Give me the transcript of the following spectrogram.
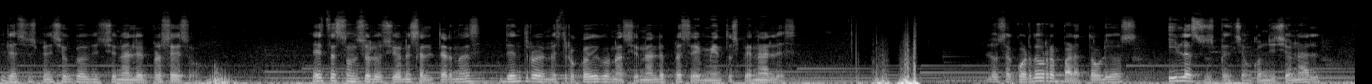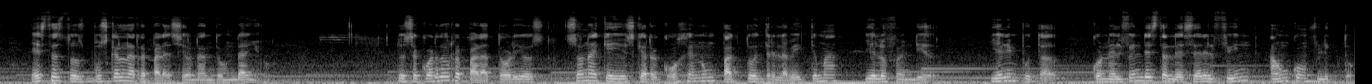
y la suspensión condicional del proceso. Estas son soluciones alternas dentro de nuestro Código Nacional de Procedimientos Penales. Los acuerdos reparatorios y la suspensión condicional. Estas dos buscan la reparación ante un daño, los acuerdos reparatorios son aquellos que recogen un pacto entre la víctima y el ofendido y el imputado, con el fin de establecer el fin a un conflicto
